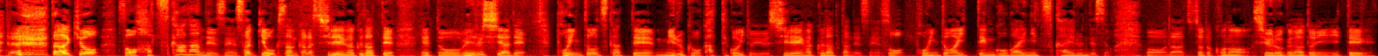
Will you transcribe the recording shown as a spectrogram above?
ただ今日、そう、20日なんでですね、さっき奥さんから指令が下って、えっと、ウェルシアでポイントを使ってミルクを買ってこいという指令が下ったんですね。そう、ポイントが1.5倍に使えるんですよ。だからちょっとこの収録の後に行って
